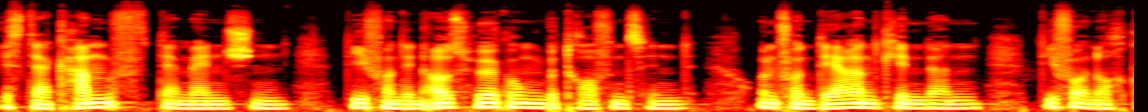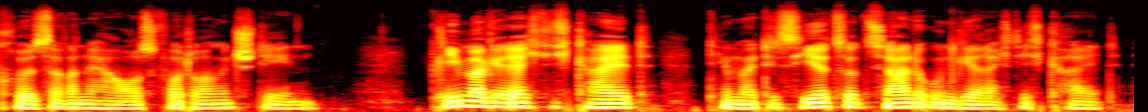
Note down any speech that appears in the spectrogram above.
ist der Kampf der Menschen, die von den Auswirkungen betroffen sind und von deren Kindern, die vor noch größeren Herausforderungen stehen. Klimagerechtigkeit thematisiert soziale Ungerechtigkeit,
